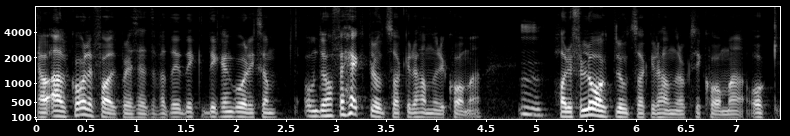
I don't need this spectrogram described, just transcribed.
Ja, alkohol är farligt på det sättet för att det, det, det kan gå liksom, om du har för högt blodsocker då hamnar du i koma. Mm. Har du för lågt blodsocker då hamnar du också i koma. Och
